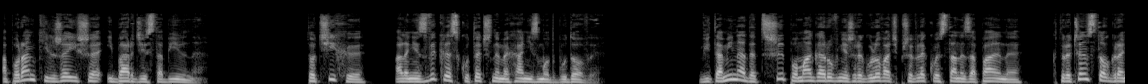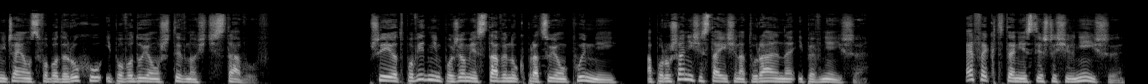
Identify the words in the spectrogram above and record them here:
a poranki lżejsze i bardziej stabilne. To cichy, ale niezwykle skuteczny mechanizm odbudowy. Witamina D3 pomaga również regulować przewlekłe stany zapalne, które często ograniczają swobodę ruchu i powodują sztywność stawów. Przy jej odpowiednim poziomie stawy nóg pracują płynniej, a poruszanie się staje się naturalne i pewniejsze. Efekt ten jest jeszcze silniejszy,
